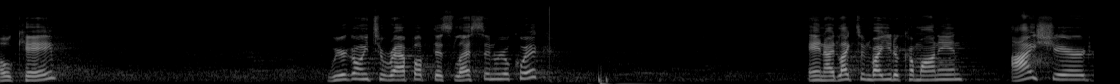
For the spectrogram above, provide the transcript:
Okay. We're going to wrap up this lesson real quick. And I'd like to invite you to come on in. I shared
